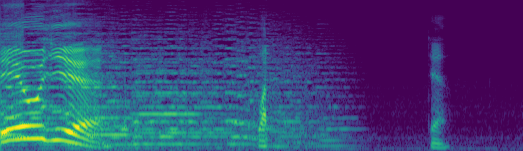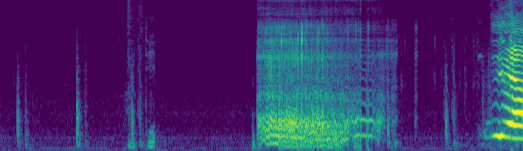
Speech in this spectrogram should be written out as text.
นิวเยียร์วัดเดี๋ยววัดดิเย้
